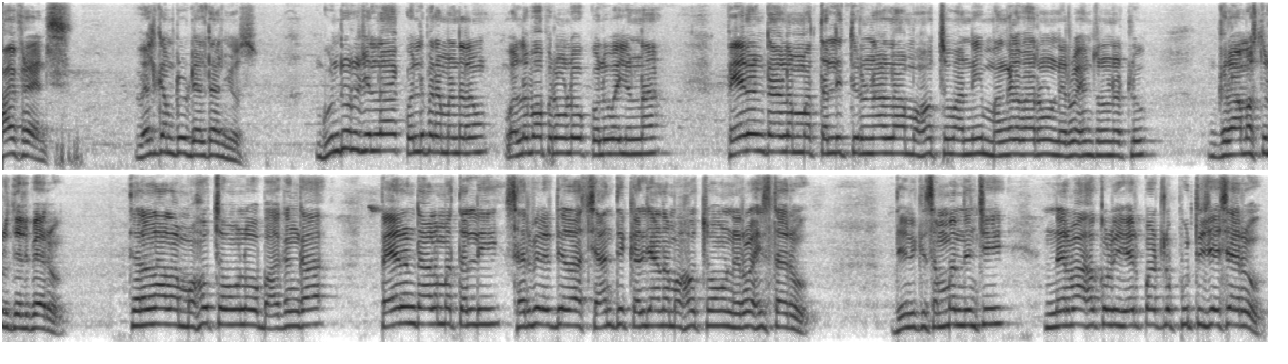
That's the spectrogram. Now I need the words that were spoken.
Hi friends welcome to Delta news. Guntur జిల్లా కొల్లిపర మండలం వల్లభాపురంలో కొలువైయున్న పేరంటాళమ్మ తల్లి తిరునాళ్ళ మహోత్సవాన్ని మంగళవారం నిర్వహించనున్నట్లు గ్రామస్తులు తెలిపారు. తిరునాళ్ళ మహోత్సవంలో భాగంగా పేరంటాళమ్మ తల్లి సర్విరెడ్డిల శాంతి కళ్యాణ మహోత్సవం నిర్వహిస్తారు. దీనికి సంబంధించి నిర్వాహకులు ఏర్పాట్లు పూర్తి చేశారు.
